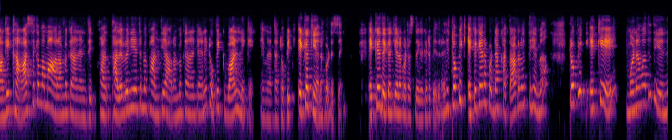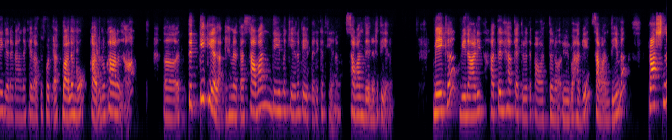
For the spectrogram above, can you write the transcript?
මගේ ක්ලාස් එක මම ආරම්භ කරන්න යන්නේ පළවෙනියටම පන්තිය ආරම්භ කරන්නට යන්නේ ටොපික් 1 එකෙන්. එහෙම නැත්නම් ටොපික් 1 කියන කොටසෙන්. එක දෙක කියලා කොටස් දෙකකට බෙදලා. ඉතින් ටොපික් එක ගැන පොඩ්ඩක් කතා කළොත් එහෙම ටොපික් එකේ මොනවද තියෙන්නේ ඉගෙන ගන්න කියලා අපි පොඩ්ඩක් බලමු. කරුණු කාරණා තික්කි කියලා. එහෙම නැත්නම් සවන් දීම කියන පේපර් එක තියෙනවා. සවන් දෙන්නට තියෙනවා. මේක විනාඩි 40ක් ඇතුළත පවත්වන විභාගයේ සවන් දීම ප්‍රශ්න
